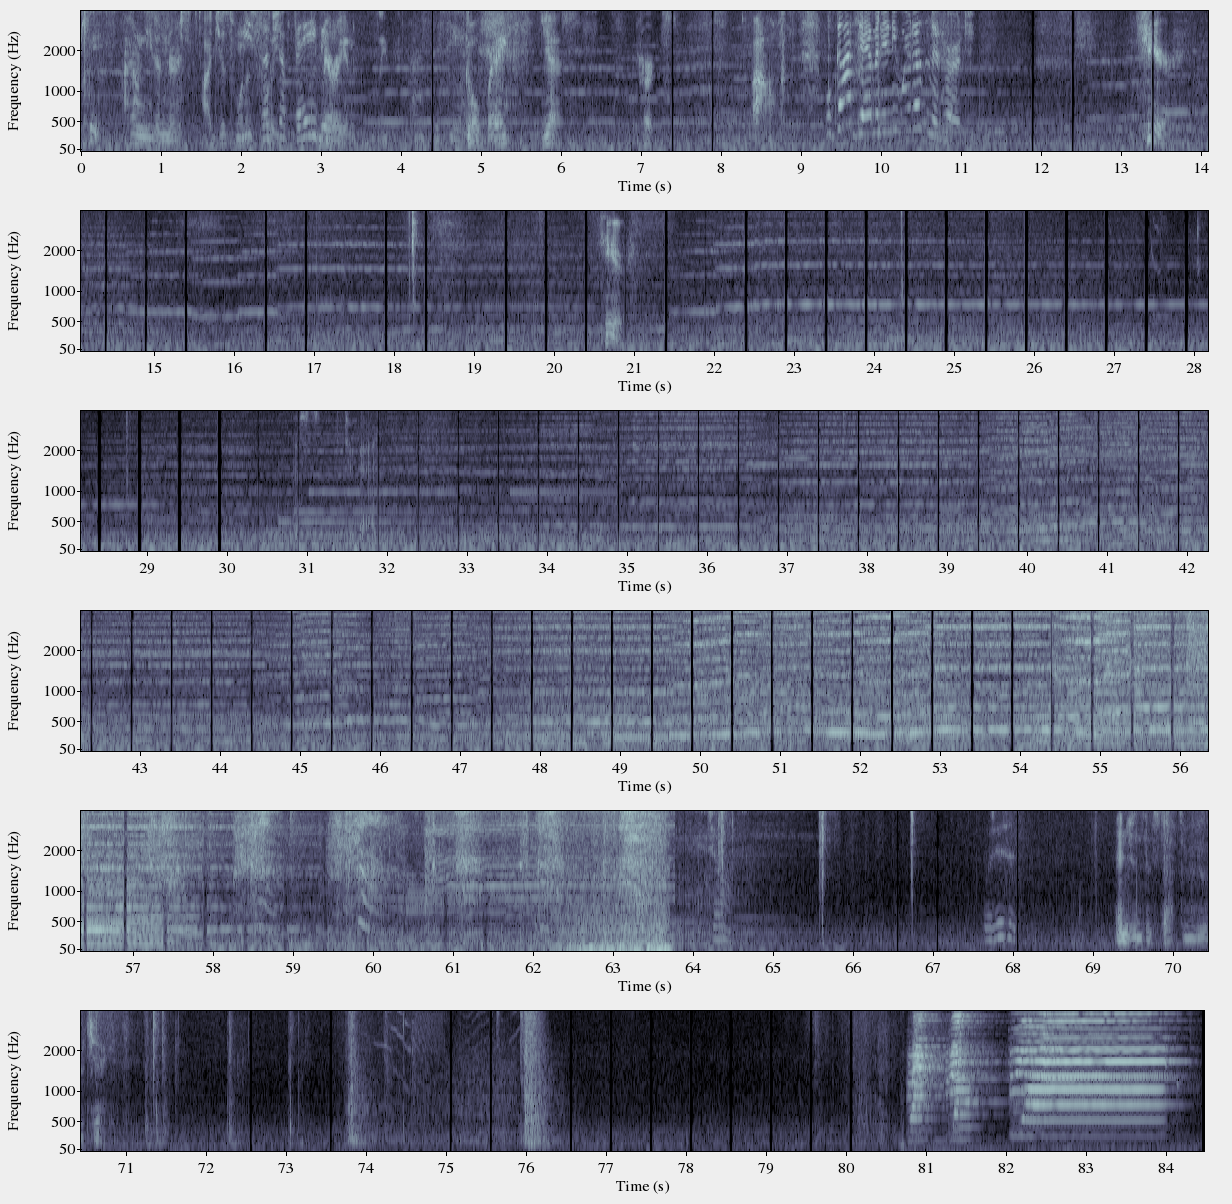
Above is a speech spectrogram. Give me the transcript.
Please, I don't need a nurse. I just want to He's sleep. such a baby. Marion, leave me. How's this here? Go away. Yes. Hurts. Ow. Well, God damn it, Indy, where doesn't it hurt? Here. Here. What is it? Engines have stopped. I'm gonna go check. Wow.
